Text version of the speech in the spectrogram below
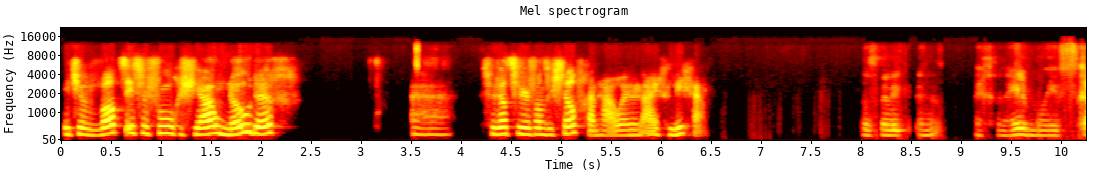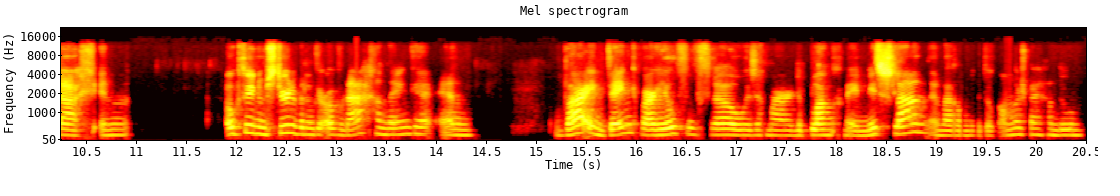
weet je, wat is er volgens jou nodig, uh, zodat ze weer van zichzelf gaan houden en hun eigen lichaam? Dat vind ik een, echt een hele mooie vraag. En ook toen je hem stuurde, ben ik erover na gaan denken. En waar ik denk, waar heel veel vrouwen zeg maar, de plank mee misslaan, en waarom ik het ook anders ben gaan doen,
